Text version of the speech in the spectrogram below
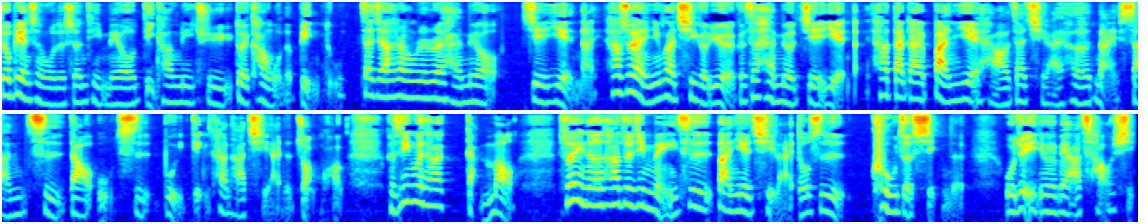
就变成我的身体没有抵抗力去对抗我的病毒，再加上瑞瑞还没有。戒夜奶，他虽然已经快七个月了，可是还没有戒夜奶。他大概半夜还要再起来喝奶三次到五次，不一定看他起来的状况。可是因为他感冒，所以呢，他最近每一次半夜起来都是哭着醒的，我就一定会被他吵醒，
